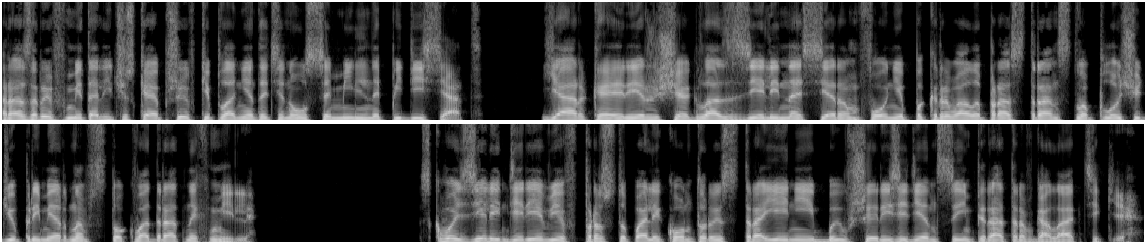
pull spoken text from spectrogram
Разрыв в металлической обшивке планеты тянулся миль на 50. Яркая, режущая глаз зелень на сером фоне покрывала пространство площадью примерно в 100 квадратных миль. Сквозь зелень деревьев проступали контуры строений бывшей резиденции императоров галактики.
